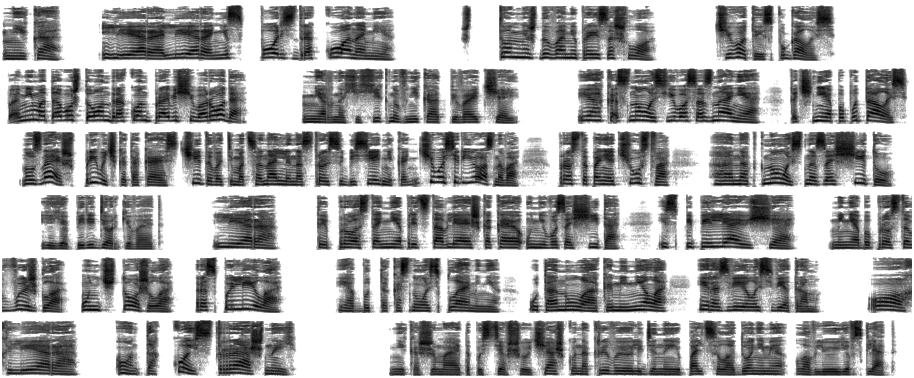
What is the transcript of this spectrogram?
«Ника, Лера, Лера, не спорь с драконами!» «Что между вами произошло? Чего ты испугалась?» «Помимо того, что он дракон правящего рода...» Нервно хихикнув, Ника отпивает чай. «Я коснулась его сознания, точнее, попыталась. Ну, знаешь, привычка такая — считывать эмоциональный настрой собеседника. Ничего серьезного, просто понять чувства, а наткнулась на защиту. Ее передергивает. «Лера, ты просто не представляешь, какая у него защита. Испепеляющая. Меня бы просто выжгла, уничтожила, распылила. Я будто коснулась пламени, утонула, окаменела и развеялась ветром. Ох, Лера, он такой страшный!» Ника сжимает опустевшую чашку, накрываю ледяные пальцы ладонями, ловлю ее взгляд.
